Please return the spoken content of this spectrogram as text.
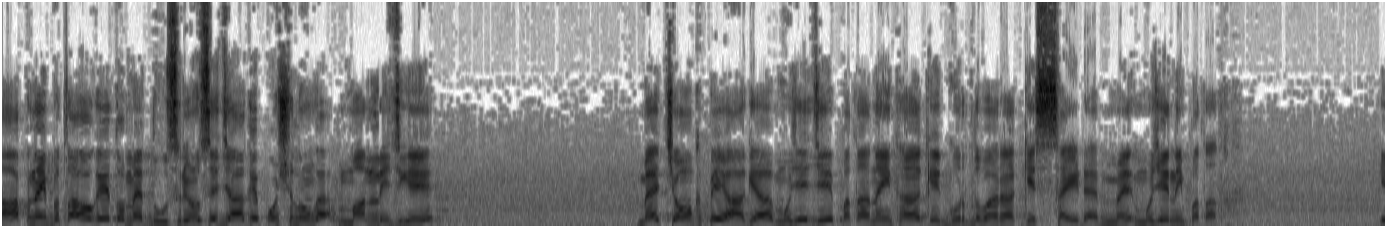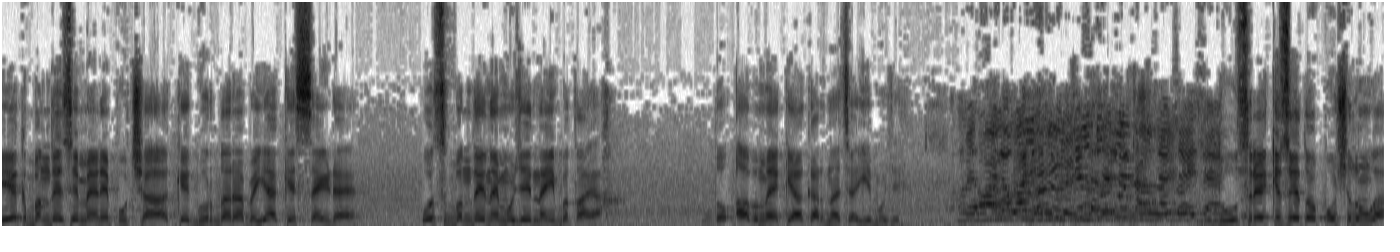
आप नहीं बताओगे तो मैं दूसरों से जाके पूछ लूंगा मान लीजिए मैं चौक पे आ गया, मुझे ये पता नहीं था कि गुरुद्वारा किस साइड है। मैं, मुझे नहीं पता था। एक बंदे से मैंने पूछा कि गुरुद्वारा भैया किस साइड है? उस बंदे ने मुझे नहीं बताया। तो अब मैं क्या करना चाहिए मुझे? दूसरे किसे तो पूछ लूँगा?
